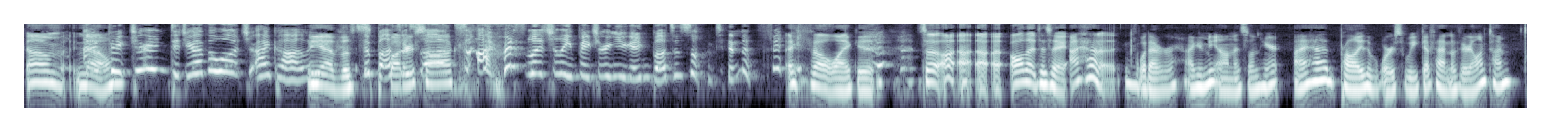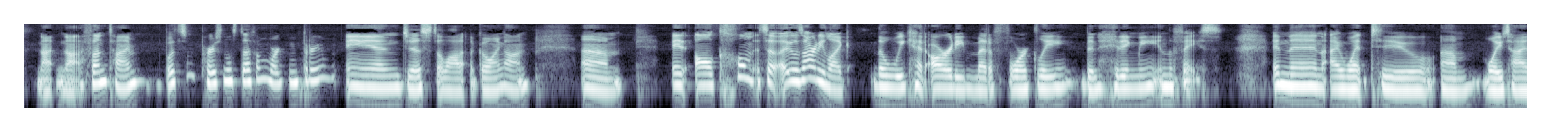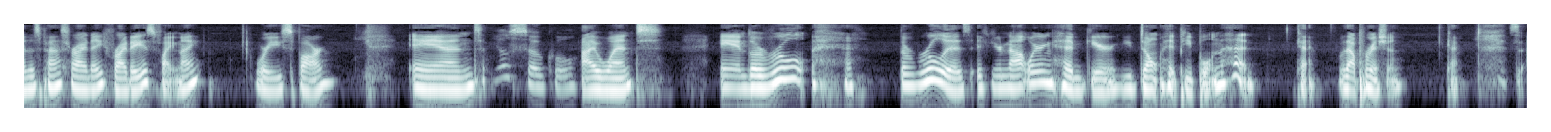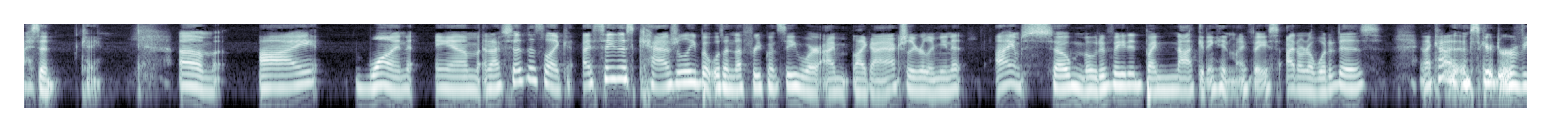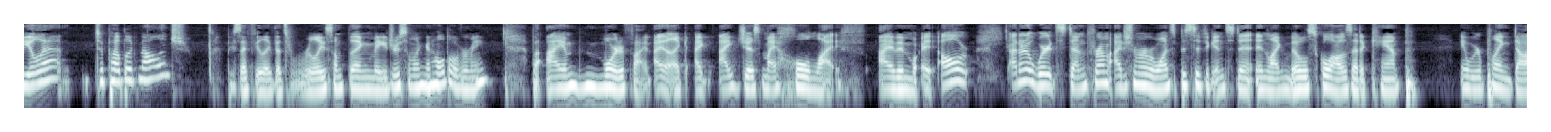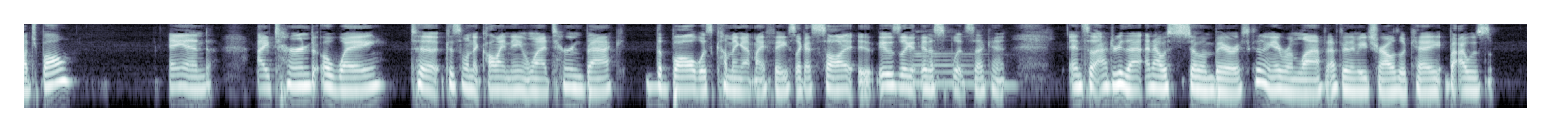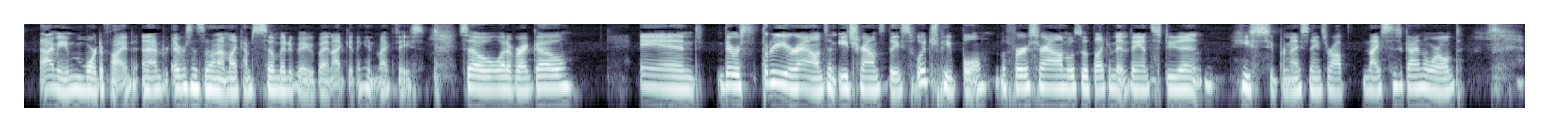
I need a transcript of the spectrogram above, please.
Um, no. I'm picturing. Did you ever watch iCarly? Yeah, the, The butter, butter socks. socks. I was literally picturing you getting butter socked in the face. I felt like it. So uh, uh, uh, all that to say, I had a whatever. I can be honest on here. I had probably the worst week I've had in a very long time. Not not a fun time with some personal stuff I'm working through and just a lot going on. Um, it all culm. So it was already like the week had already metaphorically been hitting me in the face, and then I went to um, Muay Thai this past Friday. Friday is fight night where you spar. and You're so cool. I went, and the rule, the rule is if you're not wearing headgear, you don't hit people in the head. Okay, without permission. Okay, so I said okay. Um, I one am, and I've said this like I say this casually, but with enough frequency where I'm like I actually really mean it. I am so motivated by not getting hit in my face. I don't know what it is, and I kind of am scared to reveal that to public knowledge because I feel like that's really something major someone can hold over me. But I am mortified. I like I I just my whole life I've been more, all I don't know where it stemmed from. I just remember one specific incident in like middle school. I was at a camp and we were playing dodgeball, and I turned away to because someone it called my name, and when I turned back, the ball was coming at my face. Like I saw it. It, it was like in a split oh. second. And so after that, and I was so embarrassed because I mean everyone laughed after the made sure I was okay, but I was I mean, mortified. And I've, ever since then, I'm like, I'm so motivated by not getting hit in my face. So whatever I go, and there was three rounds, and each round they switched people. The first round was with like an advanced student. He's super nice. Name's Rob, nicest guy in the world.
